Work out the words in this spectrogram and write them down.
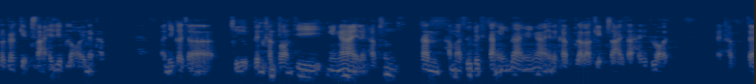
แล้วก็เก็บสายให้เรียบร้อยนะครับ อันนี้ก็จะถือเป็นขั้นตอนที่ง่าย ๆนะครับ ซึ่ง ท่านทำมาซื้อไปติดตั้งเองได้ง่าย ๆ นะครับ แล้วก็เก็บสายสายให้เรียบร้อยนะครับ แต่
